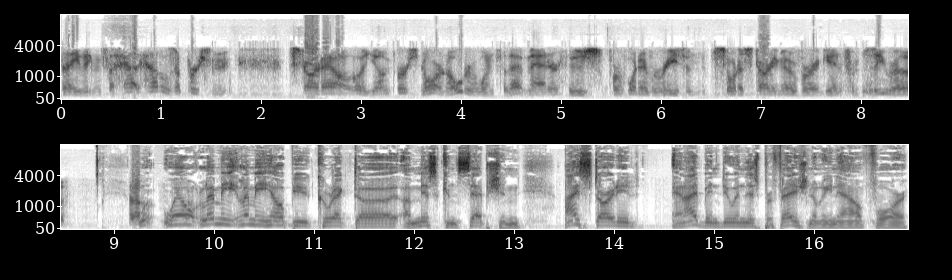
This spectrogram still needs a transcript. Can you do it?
saving? So how how does a person start out, a young person or an older one for that matter, who's for whatever reason sort of starting over again from zero? Uh, Well, well, let me let me help you correct uh, a misconception. I started, and I've been doing this professionally now for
